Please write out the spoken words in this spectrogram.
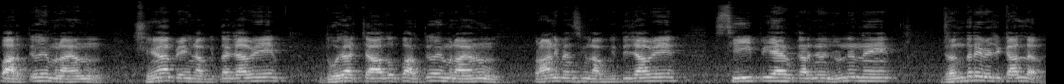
ਭਰਤੀ ਹੋਏ ਮੁਲਾਜ਼ਮ ਨੂੰ 6ਵਾਂ ਪੇਖ ਲਾਗੂ ਕੀਤਾ ਜਾਵੇ। 2004 ਤੋਂ ਭਰਤੀ ਹੋਏ ਮੁਲਾਜ਼ਮ ਨੂੰ ਪੁਰਾਣੀ ਪੈਨਸ਼ਨ ਲਾਗੂ ਕੀਤੀ ਜਾਵੇ। ਸੀਪੀਐਫ ਕਰਮਚਾਰੀ ਯੂਨੀਅਨ ਨੇ ਜਲੰਧਰ ਵਿੱਚ ਕੱਲ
